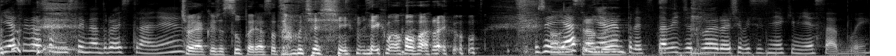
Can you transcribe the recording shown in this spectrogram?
ja si zase myslím na druhej strane, Čo je akože super, ja sa tomu teším, nech ma ohovárajú. že ale ja si srandujem. neviem predstaviť, že tvoje rodičia by si s niekým nesadli.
